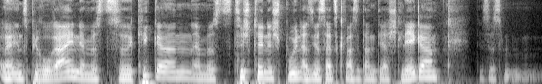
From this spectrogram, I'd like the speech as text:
Äh, ins Büro rein, ihr müsst äh, kickern, ihr müsst Tischtennis spielen, also ihr seid quasi dann der Schläger. Das ist ein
